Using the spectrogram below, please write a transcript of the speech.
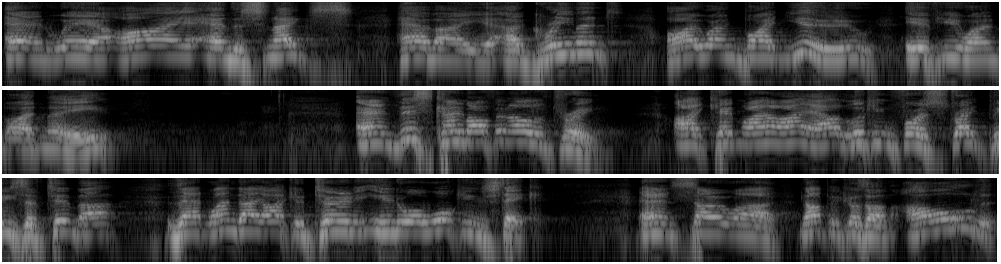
and where I and the snakes have a agreement. I won't bite you if you won't bite me. And this came off an olive tree. I kept my eye out looking for a straight piece of timber that one day I could turn into a walking stick. And so, uh, not because I'm old,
